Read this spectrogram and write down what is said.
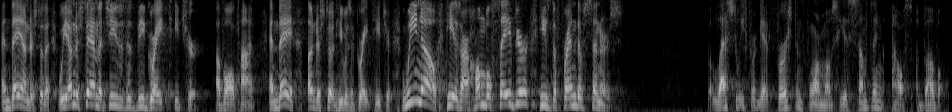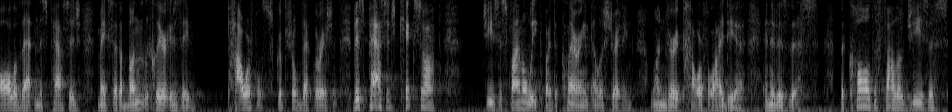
And they understood that. We understand that Jesus is the great teacher of all time. And they understood he was a great teacher. We know he is our humble Savior, he's the friend of sinners. But lest we forget, first and foremost, he is something else above all of that. And this passage makes that abundantly clear. It is a powerful scriptural declaration. This passage kicks off Jesus' final week by declaring and illustrating one very powerful idea, and it is this the call to follow Jesus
